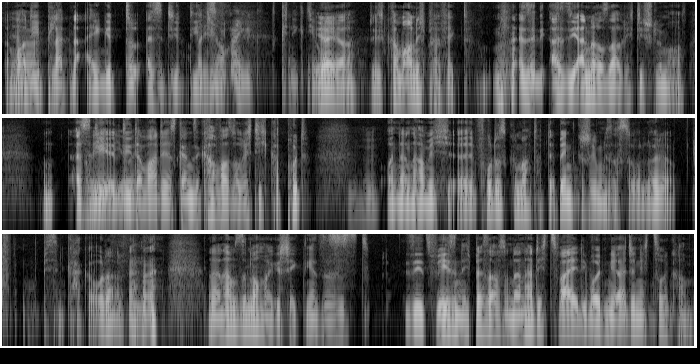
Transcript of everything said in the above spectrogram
Dann Ja. waren die Platten eingedrückt, also die, die, Aber die die ist auch eingeknickt hier. ja, unten, ja, ne? die kam auch nicht perfekt. Also die, also die andere sah richtig schlimm aus. Und also die, die, da war das ganze Cover so richtig kaputt. Mhm. Und dann habe ich äh, Fotos gemacht, habe der Band geschrieben und sag so, Leute, bisschen kacke, oder? und dann haben sie nochmal geschickt. Jetzt ist es, sieht es wesentlich besser aus. Und dann hatte ich zwei, die wollten die alte nicht zurückhaben.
